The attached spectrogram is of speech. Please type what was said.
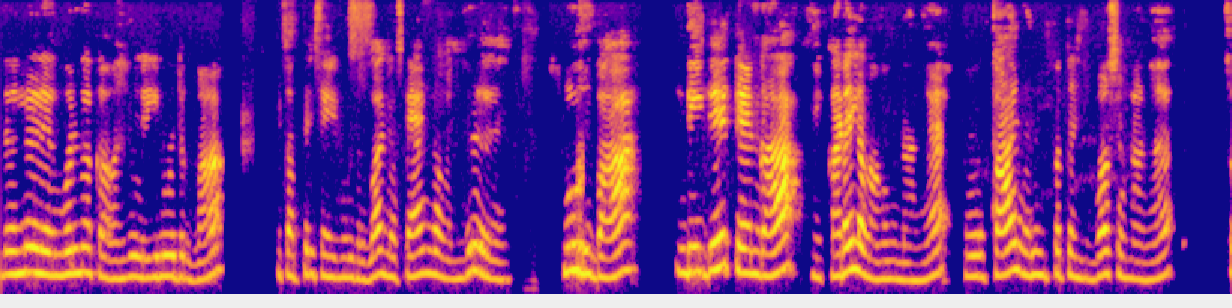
இது வந்து முருங்கைக்காய் வந்து இருபது ரூபாய் கத்திரிக்காய் இருபது ரூபாய் இந்த தேங்காய் வந்து நூறு ரூபா. இந்த இதே தேங்காய் கடையில வாங்கினாங்க ஒரு காய் வந்து முப்பத்தஞ்சு ரூபா சொன்னாங்க. ஸோ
